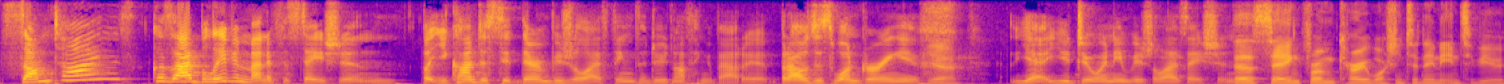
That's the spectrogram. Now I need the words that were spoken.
Sometimes, because I believe in manifestation, but you can't just sit there and visualize things and do nothing about it. But I was just wondering if, yeah, Yeah. you do any visualization. There's a saying from Kerry Washington in an interview.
